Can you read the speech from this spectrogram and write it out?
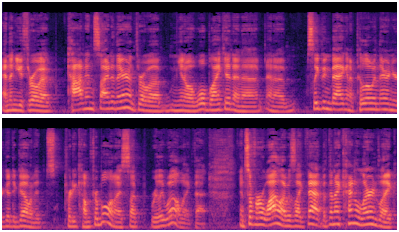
And then you throw a cot inside of there and throw a you know a wool blanket and a and a sleeping bag and a pillow in there, and you're good to go. And it's pretty comfortable. And I slept really well like that. And so for a while I was like that. But then I kind of learned like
